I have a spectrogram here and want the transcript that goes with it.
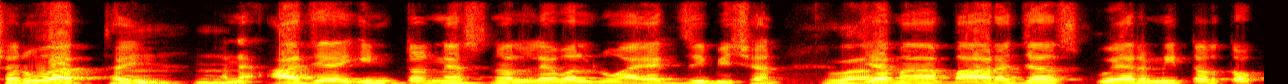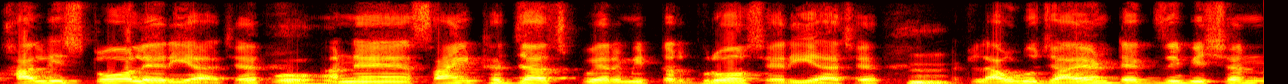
શરૂઆત થઈ. અને આજે ઇન્ટરનેશનલ લેવલનું આ એક્ઝિબિશન જેમાં બાર હજાર સ્ક્વેર મીટર તો ખાલી સ્ટોલ એરિયા છે અને સાઠ હજાર સ્ક્વેર મીટર ગ્રોસ એરિયા છે. એટલે આવડું જાયન્ટ એક્ઝિબિશન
